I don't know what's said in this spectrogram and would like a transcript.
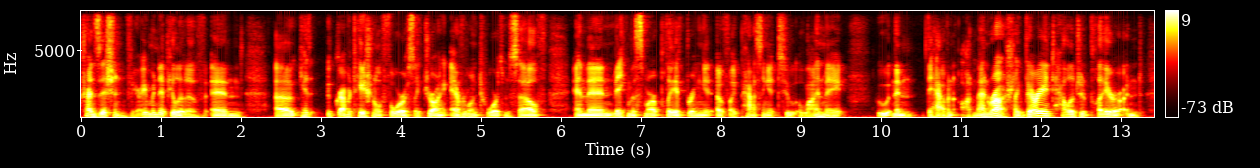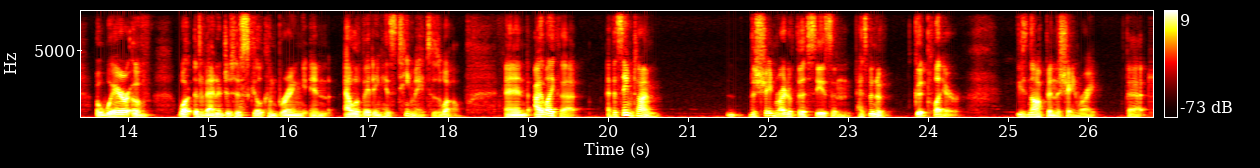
transition very manipulative and uh, he has a gravitational force like drawing everyone towards himself and then making the smart play of bringing it of like passing it to a line mate who and then they have an odd man rush like very intelligent player and aware of what advantages his skill can bring in elevating his teammates as well and i like that at the same time the shane wright of this season has been a good player he's not been the shane wright that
